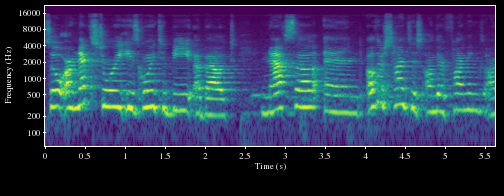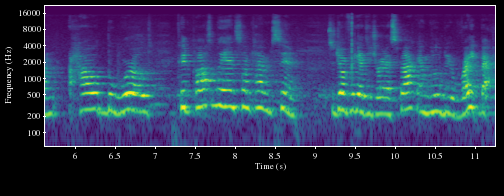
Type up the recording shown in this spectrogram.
So, our next story is going to be about NASA and other scientists on their findings on how the world could possibly end sometime soon. So, don't forget to join us back, and we'll be right back.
